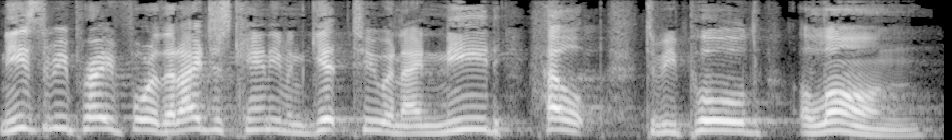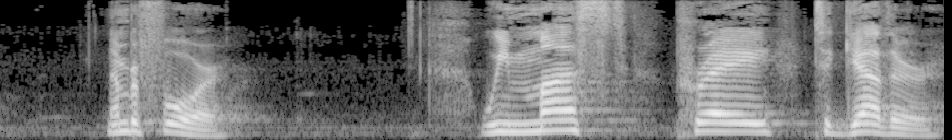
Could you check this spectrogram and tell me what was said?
needs to be prayed for that I just can't even get to, and I need help to be pulled along. Number four, we must pray together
